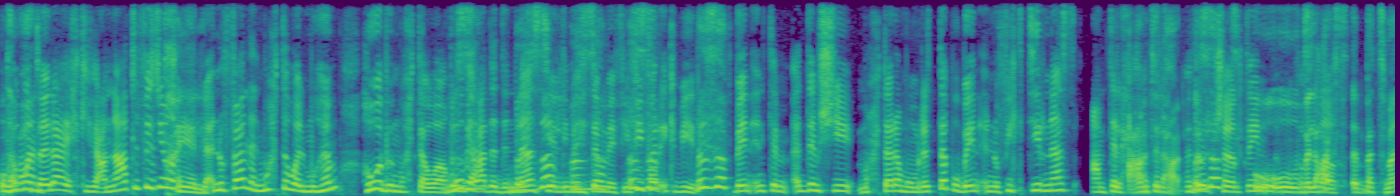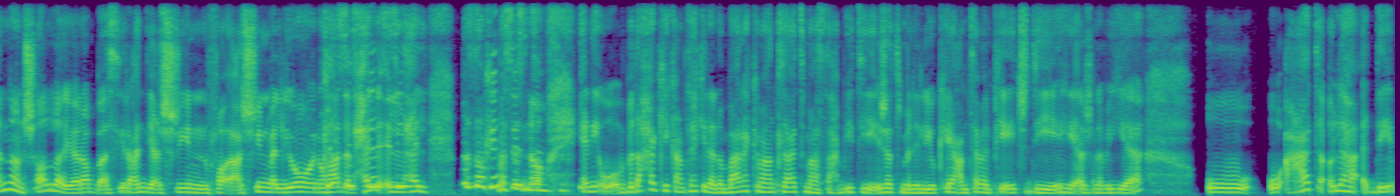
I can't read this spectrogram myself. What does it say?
مهمة. وهو. طلع يحكي عنها على التلفزيون. تخيلي. لأنه فعلا المحتوى المهم هو بمحتواه مو بعدد الناس بالضبط، يلي بالضبط، فيه. في فرق كبير بالضبط. بين أنت مقدم شيء محترم ومرتب وبين إنه في كتير ناس عم تلحق. عم تلعب هدول. شغلتين وبالعكس بتمنى إن شاء الله يا رب أصير عندي 20 ف... 20 مليون وهذا الحل. الحل بالضبط بس إنه. يعني بضحك هيك عم تحكي لأنه امبارح كمان طلعت مع صاحبتي إجت من ال UK عم تعمل PhD هي أجنبية و... وقعدت أقول لها قد إيه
